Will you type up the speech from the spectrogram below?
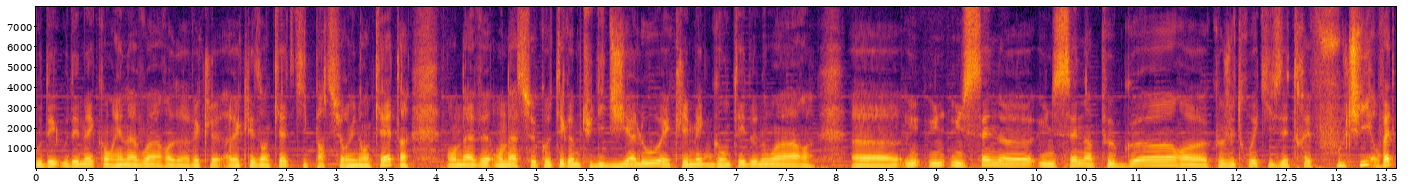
ou des ou des mecs qui ont rien à voir avec le- avec les enquêtes qui partent sur une enquête on avait on a ce côté comme tu dis giallo avec les mecs gantés de noir euh, une, scène euh, une scène un peu gore euh, que j'ai trouvé qui faisait très Fulci en fait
